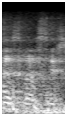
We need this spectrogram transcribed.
gastas las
